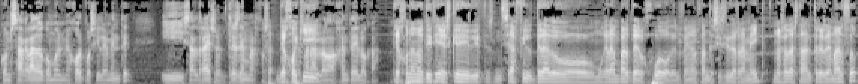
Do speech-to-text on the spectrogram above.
consagrado como el mejor posiblemente. Y saldrá eso, el 3 de marzo. O sea, dejo aquí- Para la gente loca. Dejo una noticia, es que se ha filtrado gran parte del juego del Final Fantasy VII Remake. No sale hasta el 3 de marzo,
